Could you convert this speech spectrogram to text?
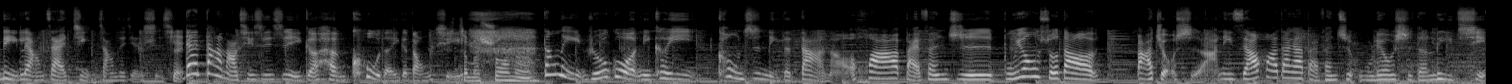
力量在紧张这件事情，但大脑其实是一个很酷的一个东西。怎么说呢？当你如果你可以控制你的大脑，花百分之不用说到八九十啊，你只要花大概百分之五六十的力气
